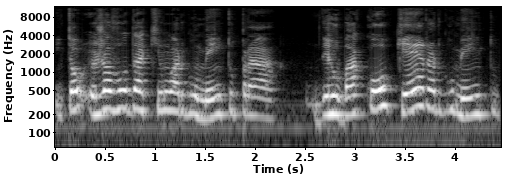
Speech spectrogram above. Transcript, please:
Então, eu já vou dar aqui um argumento para derrubar qualquer argumento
